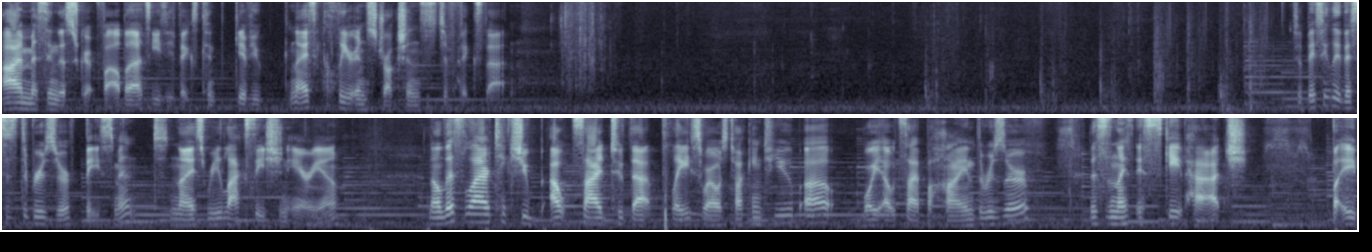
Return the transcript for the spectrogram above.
I'm missing the script file, but that's easy fix. Can give you nice clear instructions to fix that. So basically this is the reserve basement, nice relaxation area. Now this ladder takes you outside to that place where I was talking to you about, outside behind the reserve. This is a nice escape hatch, but a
